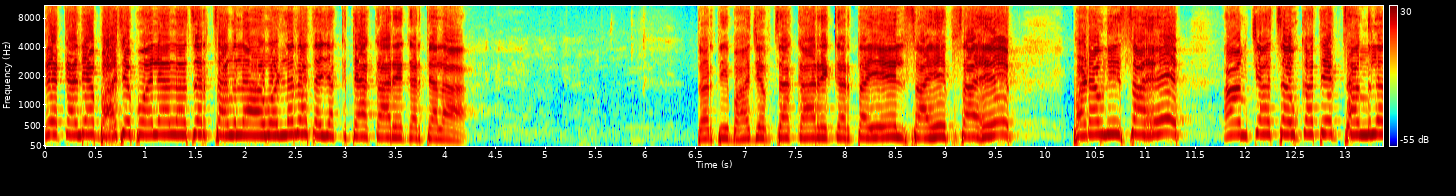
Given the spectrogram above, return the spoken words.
एखाद्या भाजपवाल्याला जर चांगलं आवडलं ना त्याच्या त्या कार्यकर्त्याला तर ती भाजपचा कार्यकर्ता येईल. साहेब साहेब फडणवीस साहेब आमच्या चौकात एक चांगलं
